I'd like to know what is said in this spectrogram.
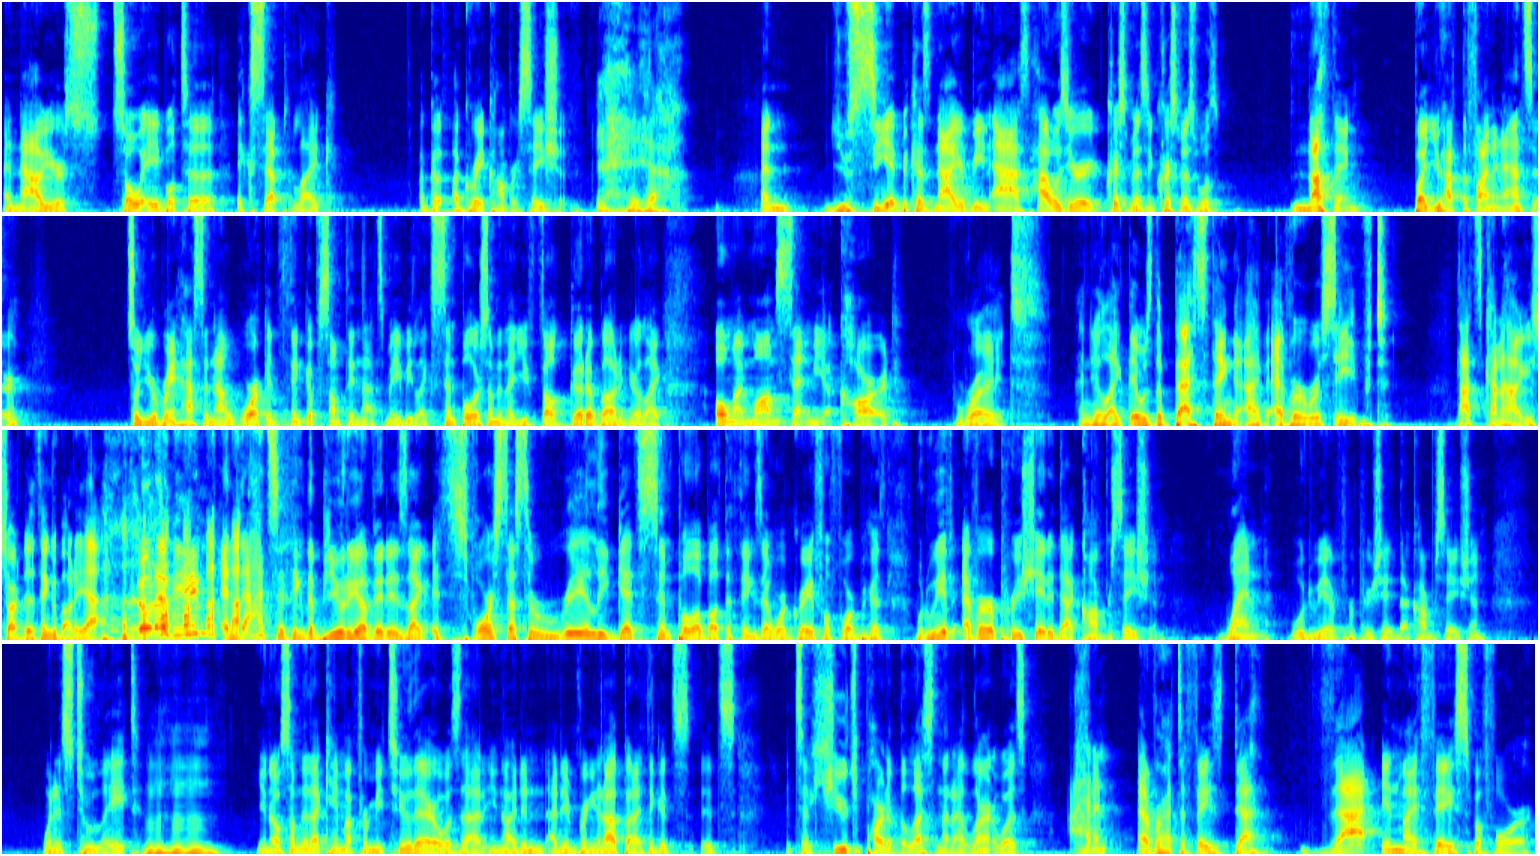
and now you're so able to accept like a great conversation, yeah. and you see it because now you're being asked, "How was your Christmas?" And Christmas was nothing, but you have to find an answer. So your brain has to now work and think of something that's maybe like simple or something that you felt good about, and you're like, "Oh, my mom sent me a card." Right. And you're like, it was the best thing I've ever received. That's kind of how you started to think about it. Yeah. You know what I mean? and that's I think the beauty of it is like it's forced us to really get simple about the things that we're grateful for because would we have ever appreciated that conversation? when would we have appreciated that conversation? When it's too late. Mm-hmm. You know, something that came up for me too there was that, you know, I didn't I didn't bring it up, but I think it's it's it's a huge part of the lesson that I learned was I hadn't ever had to face death that in my face before.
